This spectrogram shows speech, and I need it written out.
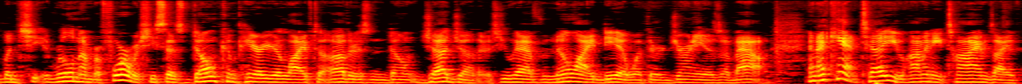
when she rule number four, where she says, "Don't compare your life to others and don't judge others. You have no idea what their journey is about." And I can't tell you how many times I've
